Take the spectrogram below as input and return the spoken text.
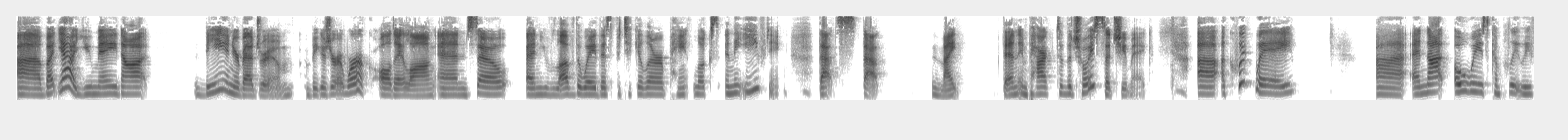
Uh, but yeah, you may not be in your bedroom because you're at work all day long. And so, and you love the way this particular paint looks in the evening. That's, that might then impact the choice that you make. Uh, a quick way, uh, and not always completely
